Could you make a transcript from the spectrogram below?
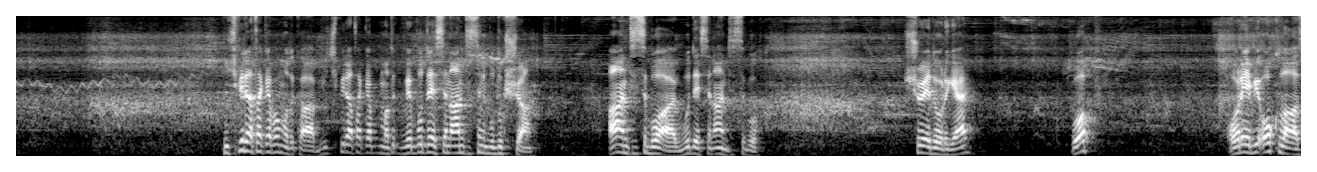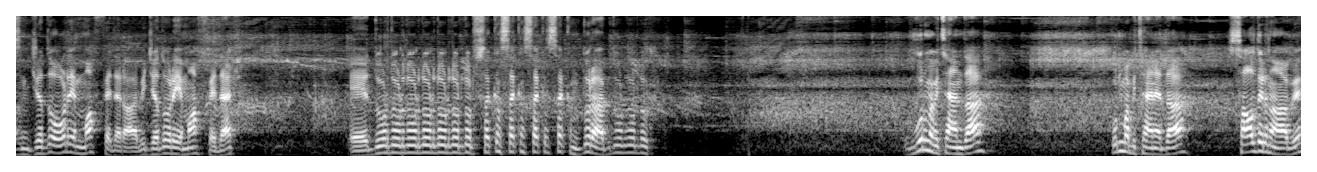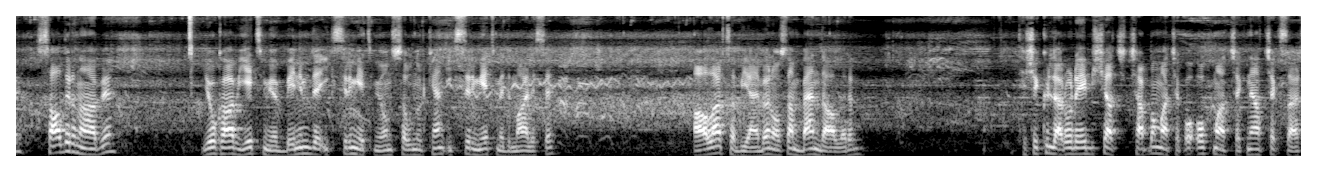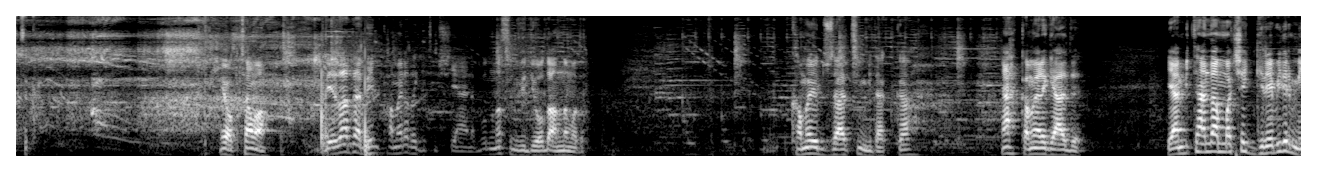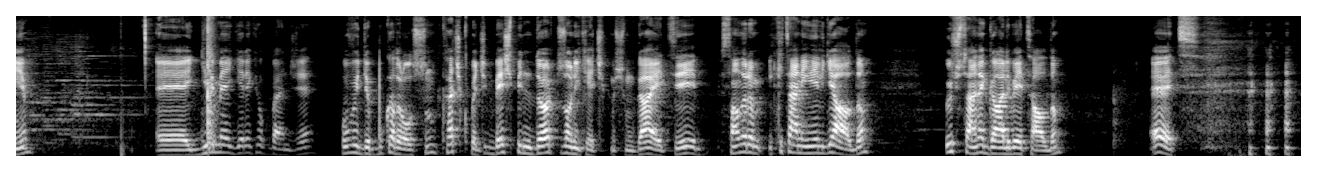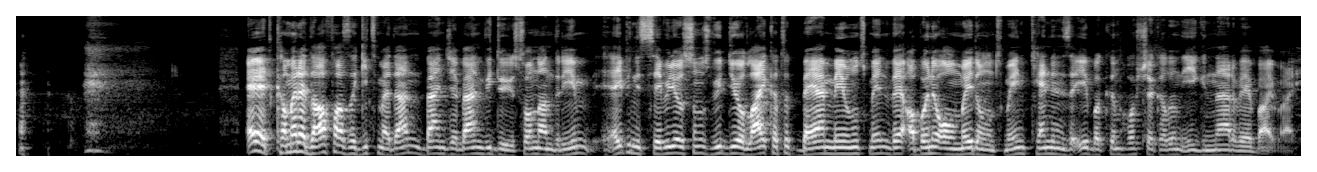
Hiçbir atak yapamadık abi. Hiçbir atak yapamadık. Ve bu desenin antisini bulduk şu an. Antisi bu abi. Bu desenin antisi bu. Şuraya doğru gel. Hop. Oraya bir ok lazım. Cadı oraya mahveder abi. Cadı oraya mahveder. Ee, dur dur dur dur dur dur dur. Sakın sakın sakın sakın. Dur abi dur dur dur. Vurma bir tane daha. Vurma bir tane daha. Saldırın abi. Saldırın abi. Yok abi yetmiyor. Benim de iksirim yetmiyor onu savunurken. iksirim yetmedi maalesef. Ağlar tabii yani. Ben olsam ben de ağlarım. Teşekkürler. Oraya bir şey at. Çarpma mı atacak? O ok mu atacak? Ne atacaksa artık. Yok tamam. De zaten benim kamera da gitmiş yani. Bu nasıl bir video oldu anlamadım. Kamerayı düzelteyim bir dakika. Heh kamera geldi. Yani bir tane daha maça girebilir miyim? Ee, girmeye gerek yok bence. Bu video bu kadar olsun. Kaç kupacık? 5412'ye çıkmışım. Gayet iyi. Sanırım 2 tane yenilgi aldım. 3 tane galibiyet aldım. Evet. Evet kamera daha fazla gitmeden bence ben videoyu sonlandırayım. Hepiniz seviyorsunuz. Video like atıp beğenmeyi unutmayın ve abone olmayı da unutmayın. Kendinize iyi bakın. Hoşçakalın. iyi günler ve bay bay.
